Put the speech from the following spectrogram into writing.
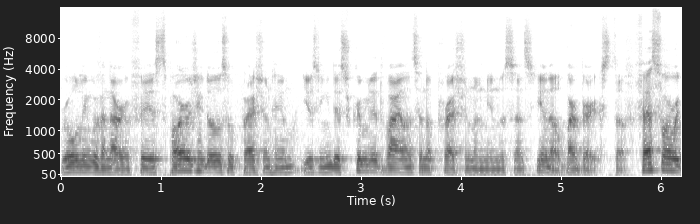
rolling with an iron fist, purging those who question him, using indiscriminate violence and oppression on innocents, you know, barbaric stuff. Fast forward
